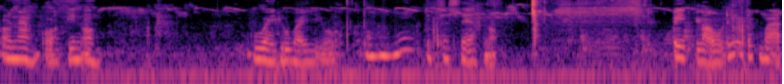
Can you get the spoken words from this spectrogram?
เอาน้ำออกพี่น้อง รวยรวยอยู่อื้อหือเป็นตะแสบเนาะเป็กเหล่าเด้จักบาท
